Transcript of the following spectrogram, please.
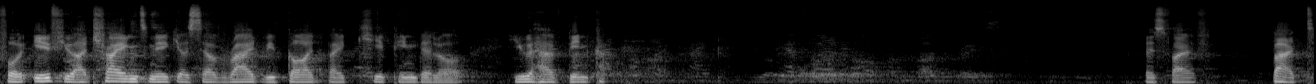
For if you are trying to make yourself right with God by keeping the law, you have been. Cut. Verse 5. But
